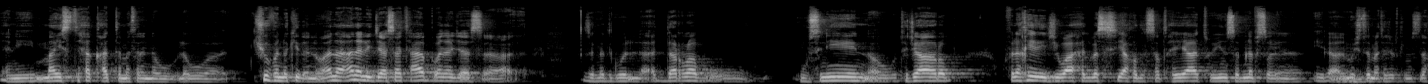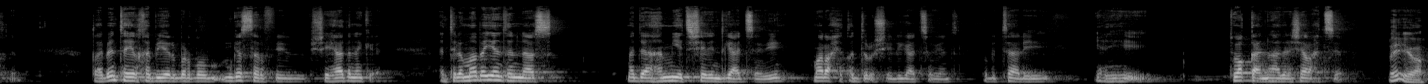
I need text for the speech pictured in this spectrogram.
يعني ما يستحق حتى مثلا لو لو يشوف إنه كذا إنه أنا أنا اللي جالس أتعب وأنا جالس آه، زي ما تقول أتدرب وسنين أو تجارب. وفي الأخير يجي واحد بس ياخذ السطحيات وينسب نفسه إلى المجتمع تجربة المستخدم. طيب أنت يا الخبير برضو مقصر في الشيء هذا إنك أنت لو ما بينت للناس مدى أهمية الشيء اللي أنت قاعد تسويه ما راح يقدروا الشيء اللي قاعد تسويه أنت. وبالتالي يعني توقع إن هذه الأشياء راح تصير. أيوه.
